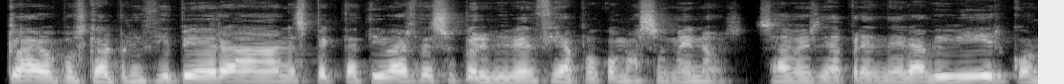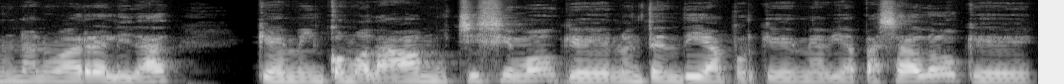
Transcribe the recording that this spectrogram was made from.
Claro, pues que al principio eran expectativas de supervivencia, poco más o menos, ¿sabes? De aprender a vivir con una nueva realidad que me incomodaba muchísimo, que no entendía por qué me había pasado, que,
